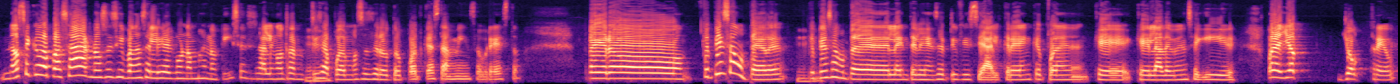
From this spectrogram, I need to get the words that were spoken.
no sé qué va a pasar, no sé si van a salir algunas más noticias, si salen otras noticias podemos hacer otro podcast también sobre esto. Pero, ¿qué piensan ustedes? ¿Qué piensan ustedes de la inteligencia artificial? ¿Creen que pueden, que, que la deben seguir? Bueno, yo, yo creo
